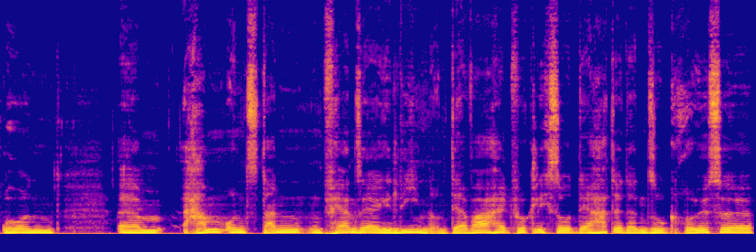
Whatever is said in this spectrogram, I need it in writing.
Und ähm, haben uns dann einen Fernseher geliehen und der war halt wirklich so, der hatte dann so Größe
